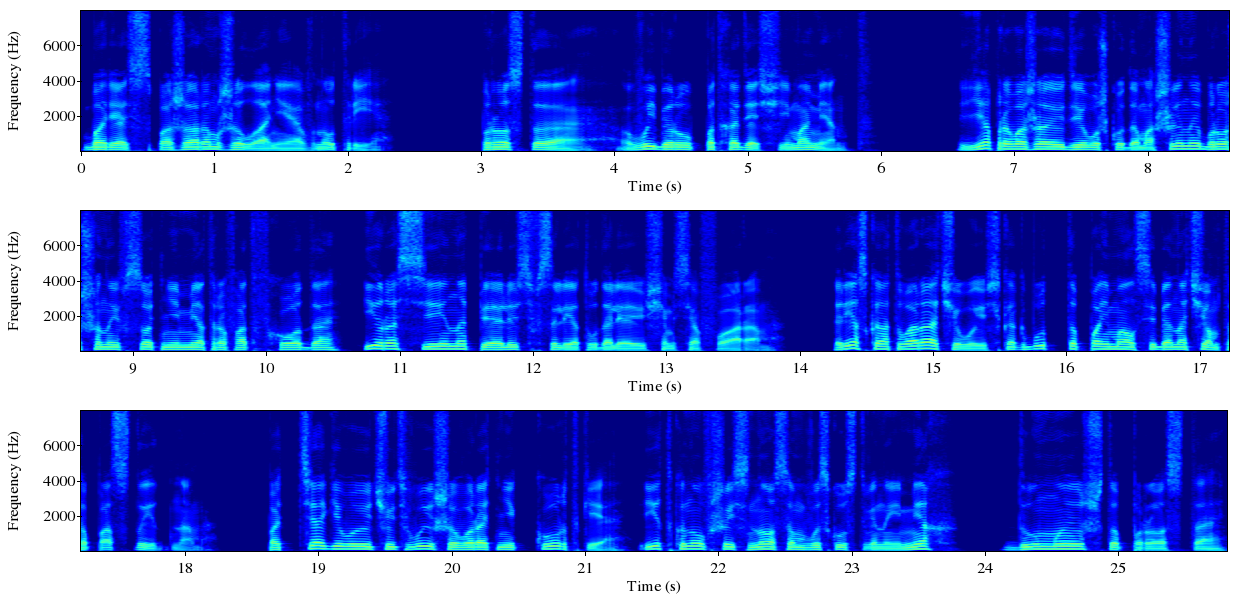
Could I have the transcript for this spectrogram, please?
борясь с пожаром желания внутри. Просто выберу подходящий момент. Я провожаю девушку до машины, брошенной в сотни метров от входа, и рассеянно пялюсь вслед удаляющимся фарам. Резко отворачиваюсь, как будто поймал себя на чем-то постыдном. Подтягиваю чуть выше воротник куртки и, ткнувшись носом в искусственный мех, думаю, что просто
